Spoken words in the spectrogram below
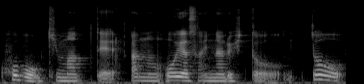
ほぼ決まってあの大家さんになる人と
